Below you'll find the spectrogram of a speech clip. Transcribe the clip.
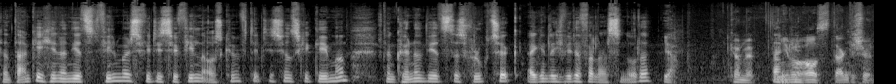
Dann danke ich Ihnen jetzt vielmals für diese vielen Auskünfte, die Sie uns gegeben haben. Dann können wir jetzt das Flugzeug eigentlich wieder verlassen, oder? Ja, können wir. Danke. Gehen wir raus. Dankeschön.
